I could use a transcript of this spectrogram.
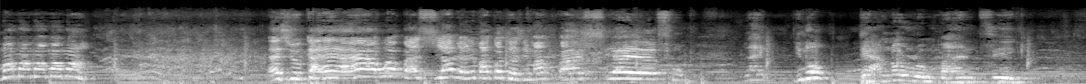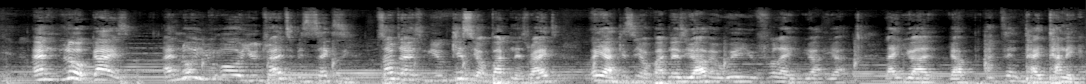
mama, mama, mama. ṣí àná ní máa kọ́tò sí máa bá ṣí ẹ fún. Like, you know, they are not romantic. And look, guys, I know you or you try to be sexy. Sometimes you kiss your partners, right? When you are kissing your partners, you have a way you feel like you are, you are like you are you are acting Titanic.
